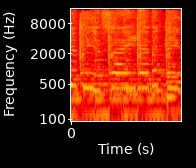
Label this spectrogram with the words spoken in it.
To be afraid of a thing.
